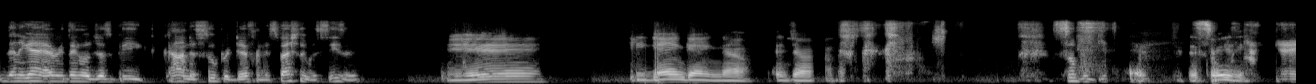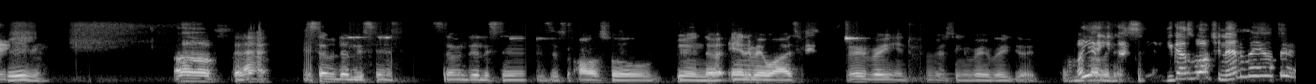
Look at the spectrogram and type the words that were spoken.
Then again, everything will just be kind of super different, especially with Cesar. Yeah. He gang gang now. And John. Super Gang. That's crazy. gay. Crazy. Uh, That Seven Deadly Sins. Seven Deadly Sins has also been uh, anime wise very, very interesting, very, very good. oh yeah, you guys, you guys watching anime out there?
